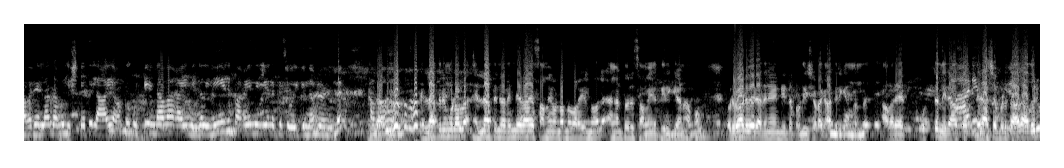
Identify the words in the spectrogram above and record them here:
അവരെല്ലാം തമ്മിൽ ഇഷ്ടത്തിലായി അവർക്ക് കുട്ടി ഉണ്ടാവാറായി നിങ്ങൾ ഇനിയും പറയുന്നില്ല എന്നൊക്കെ ചോദിക്കുന്നവരുണ്ട്. എല്ലാത്തിനും കൂടെ എല്ലാത്തിനും അതിന്റെതായ സമയമുണ്ടെന്ന് പറയുന്ന പോലെ അങ്ങനത്തെ ഒരു സമയം എത്തിയിരിക്കുകയാണ്. അപ്പം ഒരുപാട് പേര് അതിനു വേണ്ടിയിട്ട് പ്രതീക്ഷയോടെ കാത്തിരിക്കുന്നുണ്ട്. അവരെ ഒട്ടും നിരാശ നിരാശപ്പെടുത്താതെ അതൊരു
